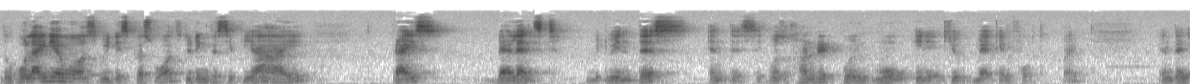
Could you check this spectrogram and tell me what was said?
The whole idea was we discussed was during the CPI price balanced between this and this. It was a 100 point move in NQ back and forth right? And then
